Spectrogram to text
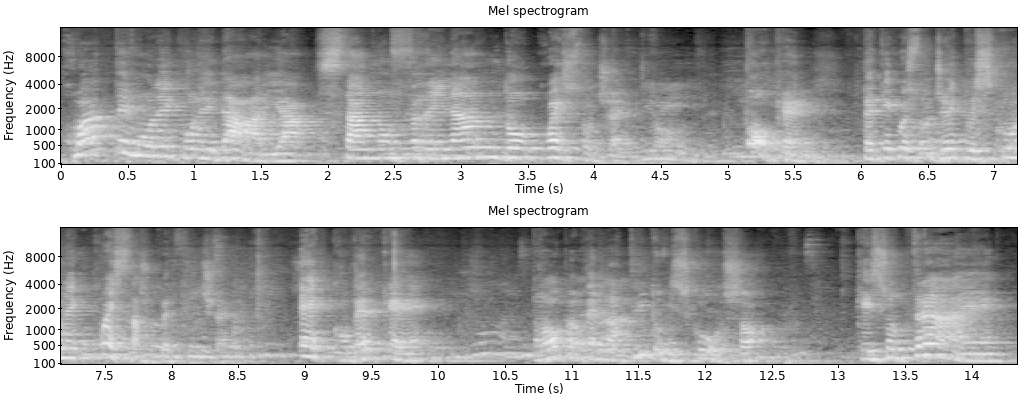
Quante molecole d'aria stanno frenando questo oggetto? Poche, perché questo oggetto espone questa superficie. Ecco perché, proprio per l'attrito viscoso, che sottrae,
